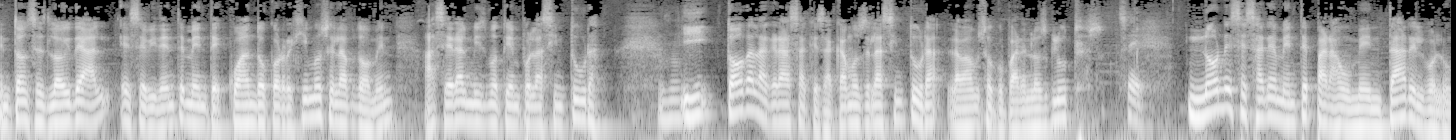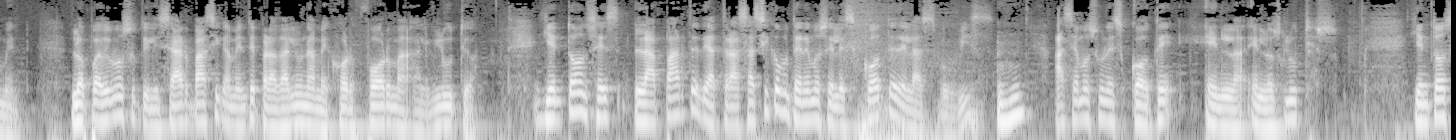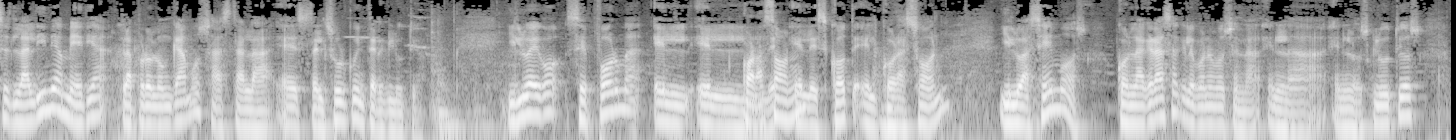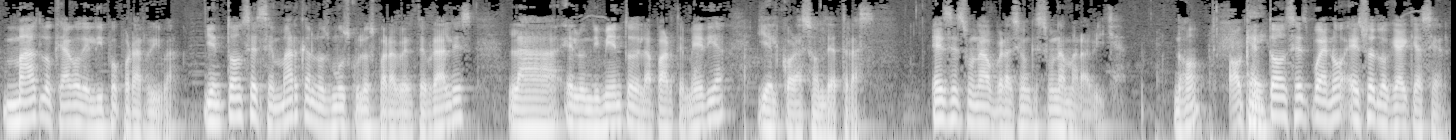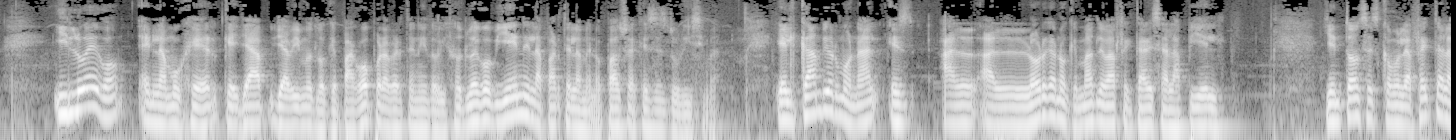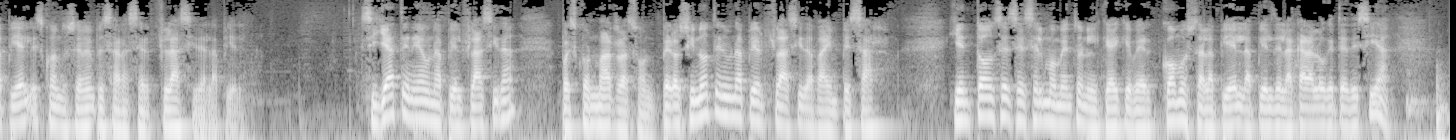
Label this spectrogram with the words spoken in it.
Entonces lo ideal es evidentemente cuando corregimos el abdomen hacer al mismo tiempo la cintura. Y toda la grasa que sacamos de la cintura la vamos a ocupar en los glúteos Sí. no necesariamente para aumentar el volumen. Lo podemos utilizar básicamente para darle una mejor forma al glúteo. Y entonces la parte de atrás, así como tenemos el escote de las boobies, hacemos un escote en, la- en los glúteos. Y entonces la línea media la prolongamos hasta, la, hasta el surco interglúteo. Y luego se forma el, el, Corazón. el escote, el corazón, y lo hacemos con la grasa que le ponemos en, la, en, la, en los glúteos, más lo que hago de lipo por arriba. Y entonces se marcan los músculos paravertebrales, la, el hundimiento de la parte media y el corazón de atrás. Esa es una operación que es una maravilla, ¿no? Ok. Entonces, bueno, eso es lo que hay que hacer. Y luego, en la mujer, que ya, ya vimos lo que pagó por haber tenido hijos, luego viene la parte de la menopausia, que esa es durísima. El cambio hormonal es al, al órgano que más le va a afectar es a la piel. Y entonces, como le afecta a la piel, es cuando se va a empezar a hacer flácida la piel. Si ya tenía una piel flácida, pues con más razón. Pero si no tiene una piel flácida va a empezar. Y entonces es el momento en el que hay que ver cómo está la piel, la piel de la cara, lo que te decía.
